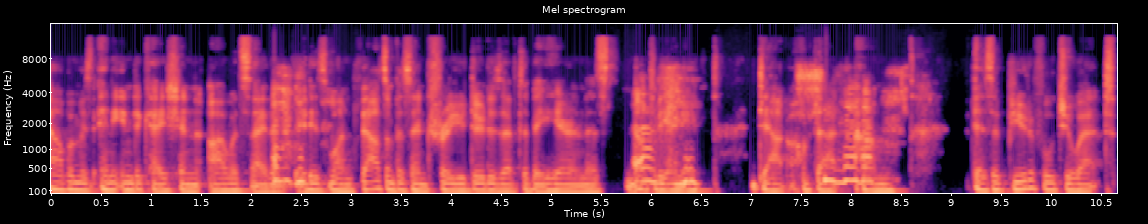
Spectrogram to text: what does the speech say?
album is any indication, I would say that it is 1000% true. You do deserve to be here, and there's not to be any doubt of that. Um, there's a beautiful duet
